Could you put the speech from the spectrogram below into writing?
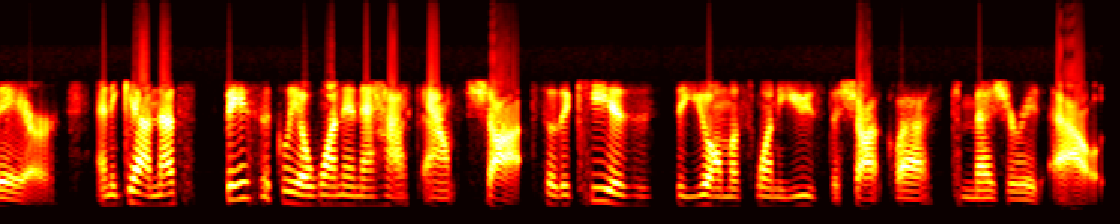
there. And again, that's basically a one and a half ounce shot. So the key is, is that you almost want to use the shot glass to measure it out.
